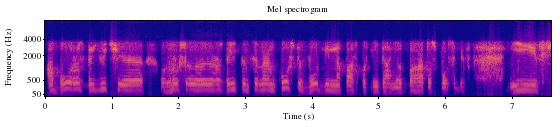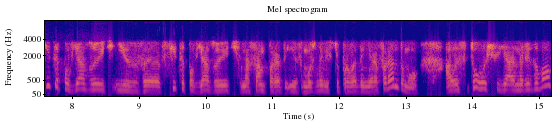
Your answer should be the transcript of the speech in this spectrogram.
або роздають е, грош, роздають пенсіонерам кошти в обмін на паспортні дані. От багато способів. І всі це пов'язують із всі це пов'язують насамперед із можливістю проведення референдуму. Але з того, що я аналізував,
